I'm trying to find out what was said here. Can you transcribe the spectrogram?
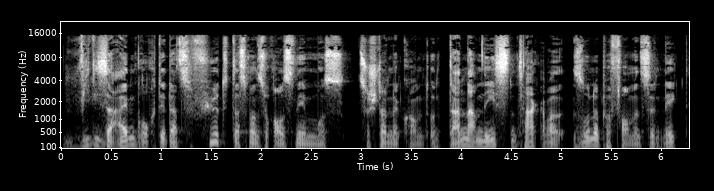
wie dieser Einbruch, der dazu führt, dass man so rausnehmen muss, zustande kommt und dann am nächsten Tag aber so eine Performance hinlegt,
